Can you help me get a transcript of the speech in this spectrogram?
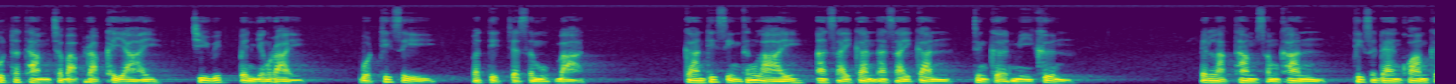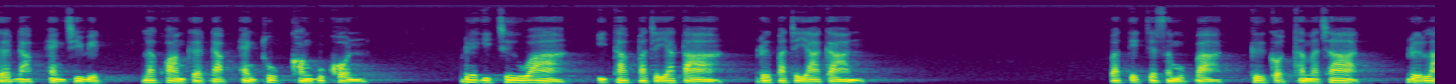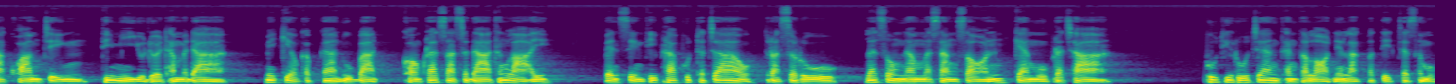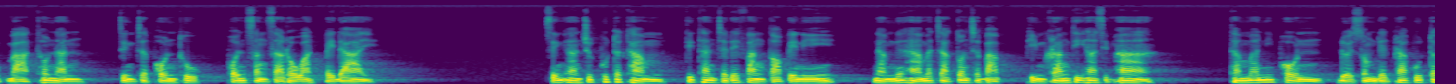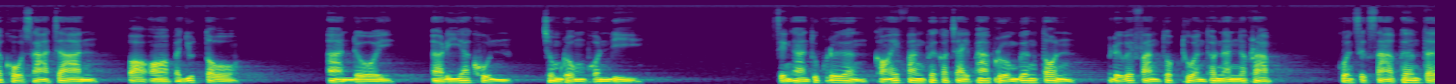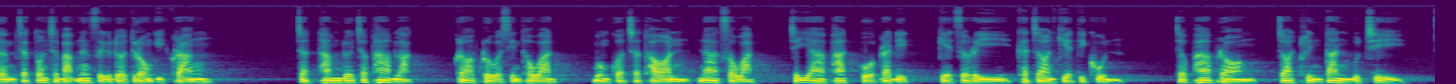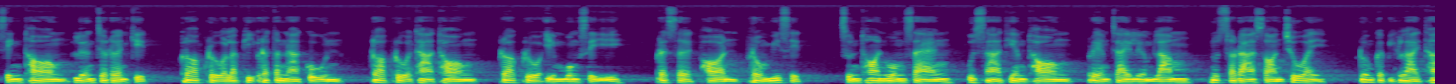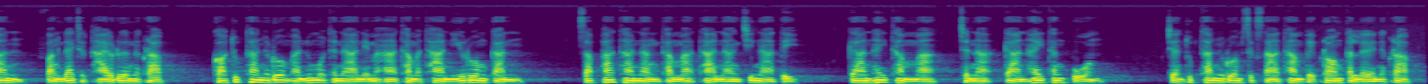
พุทธธรรมฉบับปรับขยาย ชีวิตเป็นอย่างไร บทที่สี่ปฏิจจสมุปบาท การที่สิ่งทั้งหลายอาศัยกันอาศัยกันจึงเกิดมีขึ้น เป็นหลักธรรมสำคัญที่แสดงความเกิดดับแห่งชีวิต และความเกิดดับแห่งทุกข์ของบุคคล เรียกอีกชื่อว่า อิทัปปัจจยตา หรือปัจจยาการ ปฏิจจสมุปบาทคือกฎธรรมชาติ หรือหลักความจริงที่มีอยู่โดยธรรมดา ไม่เกี่ยวกับการอุบัติของพระศาสดาทั้งหลาย เป็นสิ่งที่พระพุทธเจ้าตรัสรู้และทรงนำมาสั่งสอนแก่หมู่ประชา ผู้ที่รู้แจ้งแทงตลอดในหลักปฏิจจสมุปบาทเท่านั้น จึงจะพ้นทุกข์พ้นสังสารวัฏไปได้ สิ่งอ่านชุดพุทธธรรมที่ท่านจะได้ฟังต่อไปนี้นำเนื้อหามาจากต้นฉบับพิมพ์ครั้งที่ 55 ธรรมนิพนธ์โดยสมเด็จพระพุทธโคสาจารย์ ปออประยุตโต อ่านโดย อริยคุณ ชมรมผลดี เสียงอ่านทุกเรื่องขอให้ฟังเพื่อเข้าใจภาพรวมเบื้องต้น หรือไว้ฟังทบทวนเท่านั้นนะครับ ควรศึกษาเพิ่มเติมจากต้นฉบับหนังสือโดยตรงอีกครั้ง จัดทำโดยเจ้าภาพหลัก ครอบครัวสินทวัตบงกฎชทร นาคสวัสดิ์ชยาพัฒน์พัวประดิษฐ์ เกษรี ขจรเกียรติคุณ เจ้าภาพรอง จอร์ดคลินตันบุชี สิงห์ทอง เหลืองเจริญกิจ ครอบครัวละพิรัตนากูล ครอบครัวทาทอง ครอบครัวอิ่มวงศรีประเสริฐพร พรหมวิสิทธิ์สุนทรวงแสง อุตสาเทียมทองเปรมใจเหลื่อมล้ำ นุสราสอนช่วย ร่วมกับอีกหลายท่าน ฟังได้จากท้ายเรื่องนะครับ ขอทุกท่านร่วมอนุโมทนาในมหาธรรมทานนี้ร่วมกัน สัพพะทานังธรรมทานังชินาติ การให้ธรรมะชนะการให้ทั้งปวง เชิญทุกท่านร่วมศึกษาธรรมไปพร้อมกันเลยนะครับ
